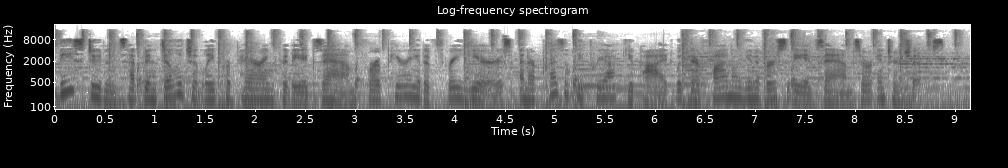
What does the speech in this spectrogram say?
These students have been diligently preparing for the exam for a period of three years and are presently preoccupied with their final university exams or internships.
